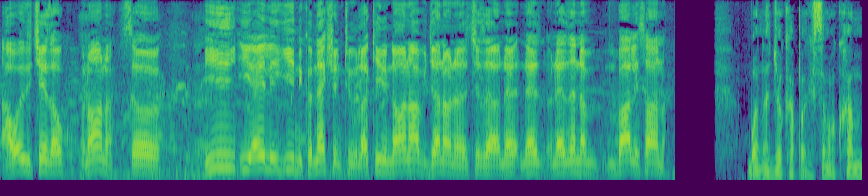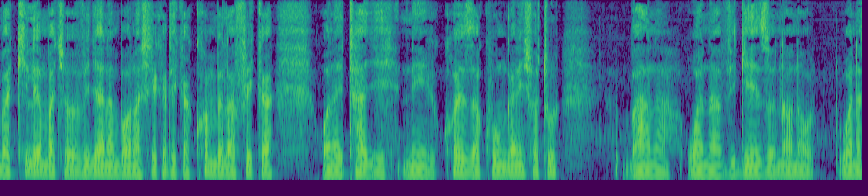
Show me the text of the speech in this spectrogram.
hawezi cheza huko, unaona. So hii hii A league hii ni connection tu, lakini naona vijana wanacheza wanaweza enda mbali sana. Bwana Jokap akisema kwamba kile ambacho vijana ambao wanashiriki katika kombe la Afrika wanahitaji ni kuweza kuunganishwa tu, bana wana vigezo na wana,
